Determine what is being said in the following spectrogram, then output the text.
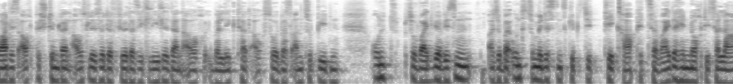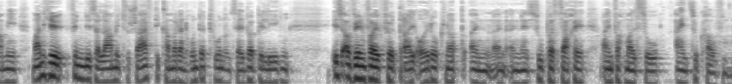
war das auch bestimmt ein Auslöser dafür, dass sich Lidl dann auch überlegt hat, auch so etwas anzubieten. Und soweit wir wissen, also bei uns zumindest gibt es die TK-Pizza weiterhin noch, die Salami. Manche finden die Salami zu scharf, die kann man dann runter tun und selber belegen ist auf jeden Fall für drei Euro knapp ein, ein, eine super Sache, einfach mal so einzukaufen.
